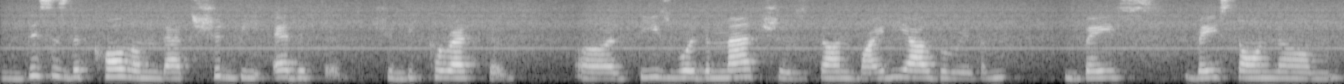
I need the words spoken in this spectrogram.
this is the column that should be edited, should be corrected. Uh, these were the matches done by the algorithm based, based on um,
